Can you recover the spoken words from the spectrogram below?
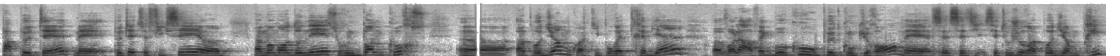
pas peut-être, mais peut-être se fixer à un moment donné sur une bonne course, un podium quoi, qui pourrait être très bien, voilà, avec beaucoup ou peu de concurrents, mais c'est toujours un podium pris.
